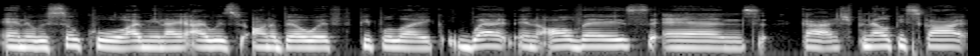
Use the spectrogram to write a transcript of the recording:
and it was so cool. I mean, I, I was on a bill with people like Wet and Alves and gosh, Penelope Scott,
